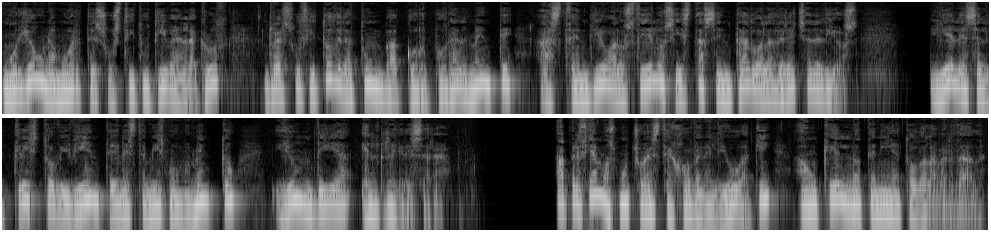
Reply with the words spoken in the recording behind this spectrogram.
murió una muerte sustitutiva en la cruz, resucitó de la tumba corporalmente, ascendió a los cielos y está sentado a la derecha de Dios. Y Él es el Cristo viviente en este mismo momento, y un día Él regresará. Apreciamos mucho a este joven Eliú aquí, aunque él no tenía toda la verdad.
